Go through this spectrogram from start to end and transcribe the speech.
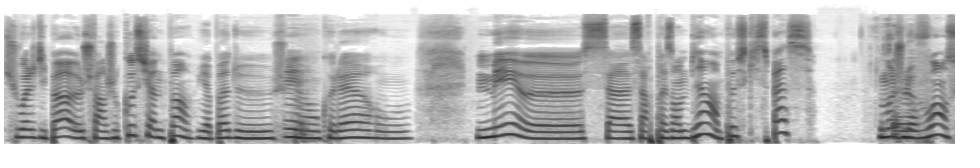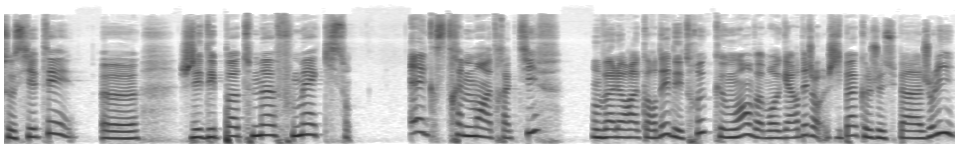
tu vois. Je dis pas, euh, enfin, je, cautionne pas. Il n'y a pas de, je suis pas mm. en colère ou mais euh, ça, représente bien un peu ce qui se passe. Moi, je le vois en société. Euh, j'ai des potes meufs ou mecs qui sont extrêmement attractifs. On va leur accorder des trucs que moi, on va me regarder. Genre, je dis pas que je suis pas jolie.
